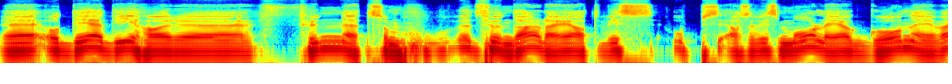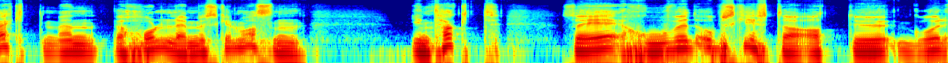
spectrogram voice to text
Eh, og det de har eh, funnet som hovedfunn der, da, er at hvis, opps- altså hvis målet er å gå ned i vekt, men beholde muskelmassen intakt, så er hovedoppskrifta at du går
